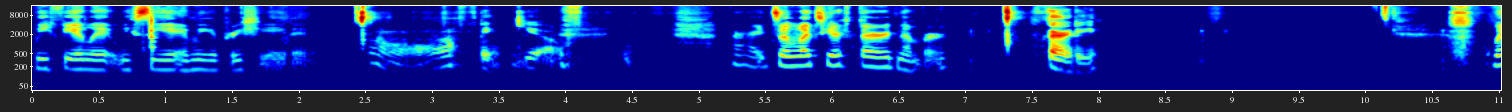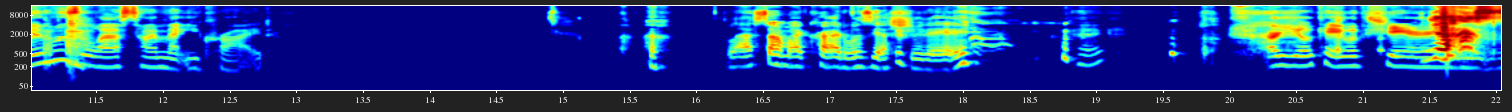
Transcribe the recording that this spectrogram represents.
we feel it, we see it, and we appreciate it. Oh, thank you. All right. So, what's your third number? 30. When was the last time that you cried? Last time I cried was yesterday. Okay. Are you okay with sharing Yes.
